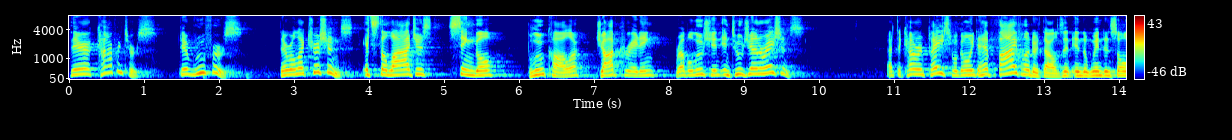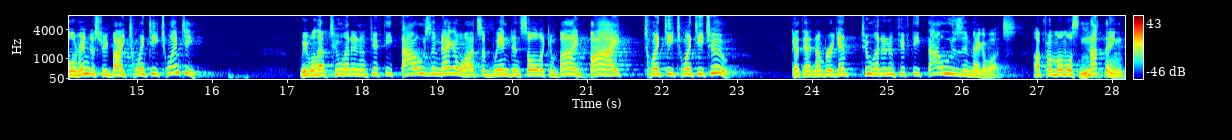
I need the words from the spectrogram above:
they're carpenters, they're roofers, they're electricians. It's the largest single blue collar job creating revolution in two generations. At the current pace, we're going to have 500,000 in the wind and solar industry by 2020. We will have 250,000 megawatts of wind and solar combined by 2022. Got that number again? 250,000 megawatts, up from almost nothing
